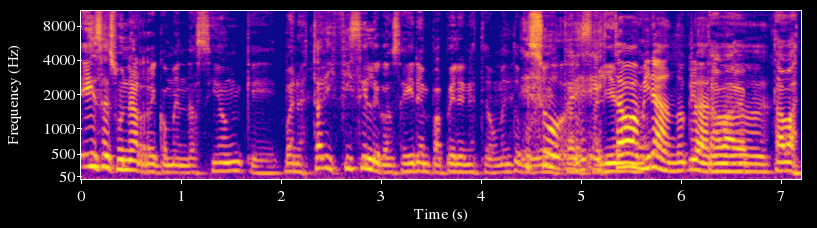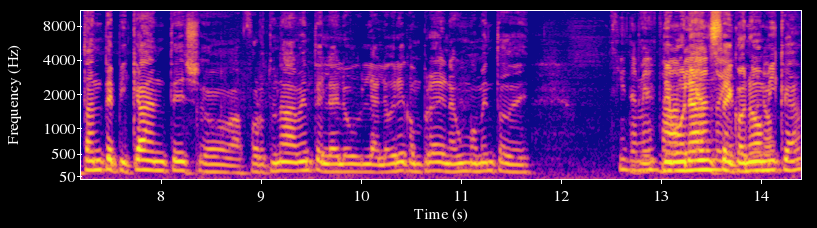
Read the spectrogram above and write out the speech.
esa es una recomendación que, bueno, está difícil de conseguir en papel en este momento. Eso eh, estaba mirando, claro. Está, bastante picante. Yo afortunadamente la, la, logré comprar en algún momento de, de, bonanza económica.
